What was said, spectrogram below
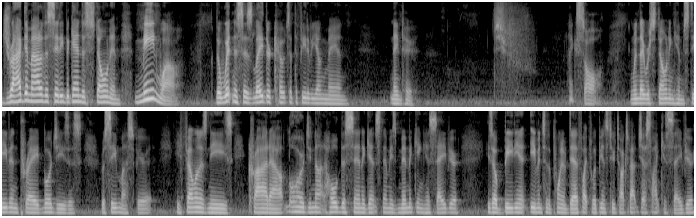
dragged him out of the city, began to stone him. Meanwhile, the witnesses laid their coats at the feet of a young man named who? Like Saul. When they were stoning him, Stephen prayed, Lord Jesus, receive my spirit. He fell on his knees, cried out, Lord, do not hold this sin against them. He's mimicking his Savior. He's obedient even to the point of death, like Philippians 2 talks about, just like his Savior.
